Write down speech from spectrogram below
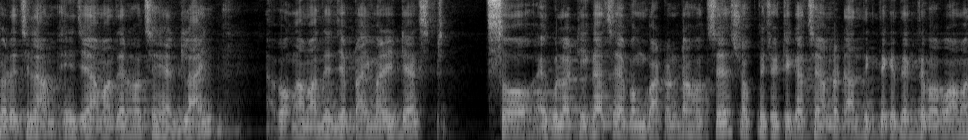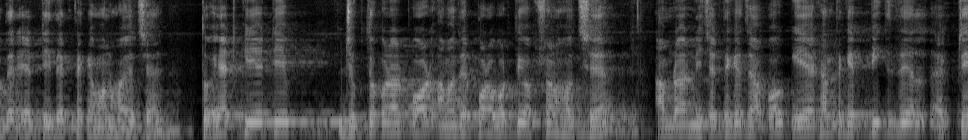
করেছিলাম, এই যে আমাদের হচ্ছে হেডলাইন এবং আমাদের যে প্রাইমারি টেক্সট সো এগুলা ঠিক আছে এবং বাটনটা হচ্ছে সবকিছু ঠিক আছে। আমরা ডান দিক থেকে দেখতে পাবো আমাদের এডটি দেখতে কেমন হয়েছে। তো এড ক্রিয়েটিভ যুক্ত করার পর আমাদের পরবর্তী অপশন হচ্ছে আমরা নিচের দিকে যাব। গিয়ে এখান থেকে পিক্সেল একটি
